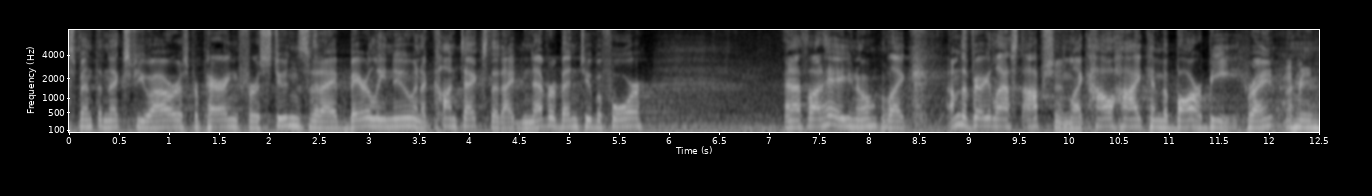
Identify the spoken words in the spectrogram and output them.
I spent the next few hours preparing for students that I barely knew in a context that I'd never been to before. And I thought, hey, you know, like, I'm the very last option. Like, how high can the bar be, right? I mean,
